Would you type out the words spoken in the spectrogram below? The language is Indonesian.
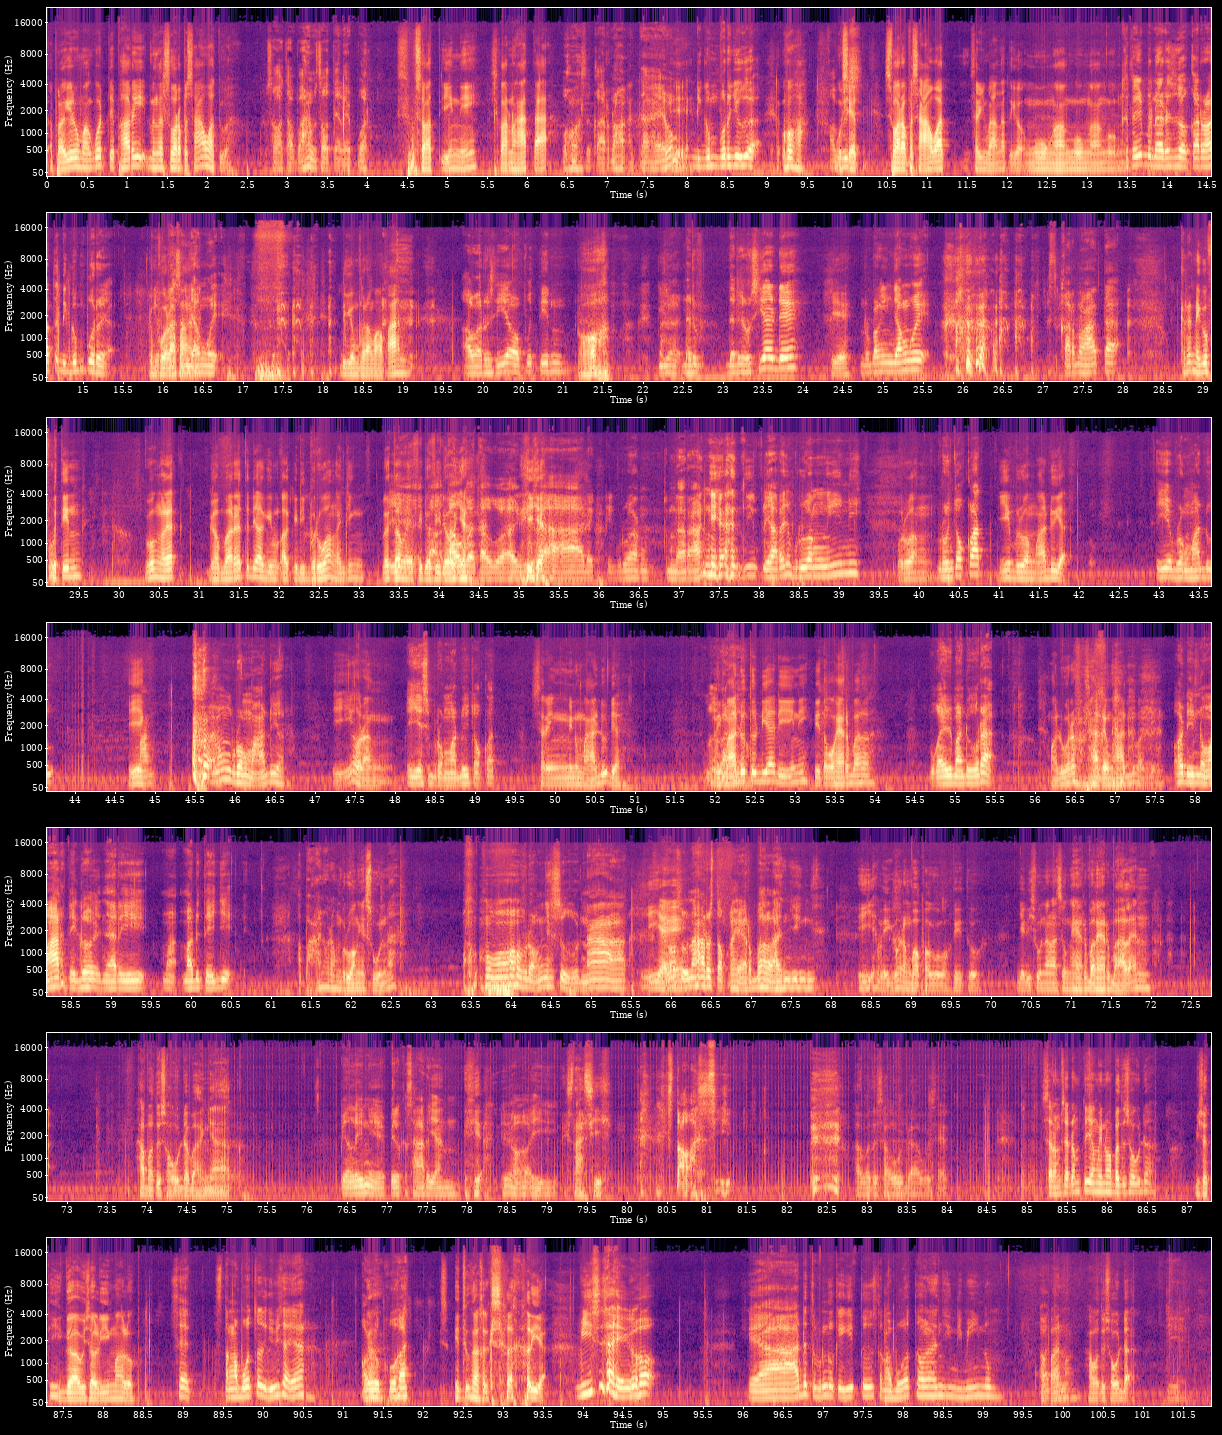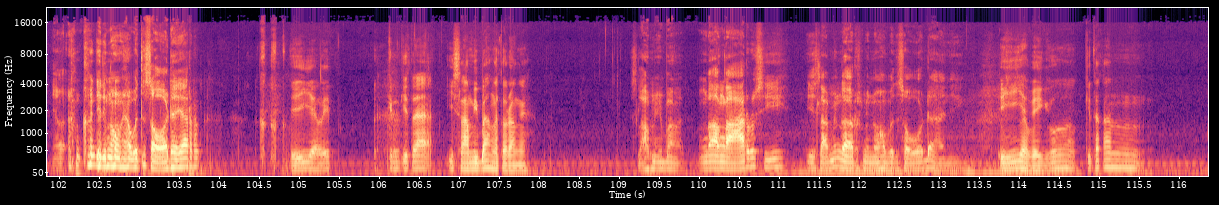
Apalagi rumah gua tiap hari dengar suara pesawat gua. Pesawat apaan? Pesawat telepon Pesawat ini Soekarno Hatta. Oh Soekarno Hatta. Emang Iya. digempur juga? Wah Habis. buset. Suara pesawat Sering banget ya Ngungang ngungang katanya benar Soekarno Hatta digempur ya? Gempur apaan? Jangwe. Digempur sama apaan? Sama Rusia sama Putin. Oh. Iya dari dari Rusia deh. Iya. Nerbangin Jangwe. Soekarno Hatta. Keren ya gue Putin. Gue ngeliat gambarnya tuh dia lagi, lagi di beruang anjing Lu tau Iya, gak video-videonya Tahu gua, tahu gua. Iya. Iya, naik naik beruang kendaraannya anjing, peliharanya beruang ini, Beruang beruang coklat. Iya beruang madu ya Iya, beruang madu. Iya An- Emang beruang madu ya? Iya orang Iya sih beruang madu coklat. sering minum madu dia Beli ada madu tuh dia di ini Di toko herbal Bukannya di Madura. Madura mana ada madu anjing Oh di Indomaret ya gue nyari ma- madu TJ. Apaan orang beruangnya sunah Oh beruangnya sunar. Iya, Emang eh. sunar harus toko herbal anjing. Iya bego orang bapak gue waktu itu Jadi sunah langsung herbal-herbalan Habatu sauda banyak Pil ini ya, pil keseharian. Iya Yoi, Ekstasi ekstasi. Habatu sauda buset Serem-serem tuh yang minum habatu sauda Bisa tiga, bisa lima loh Set, setengah botol juga bisa ya. Kalau Nah. lu kuat. Itu gak kesel kali ya? Bisa ya kok. Ya ada temen gue kayak gitu Setengah botol anjing diminum. Apaan? emang. Habatu sauda Iya. Ya kan jadi ngomongin apa tuh soda ya Iya lip. Kan kita islami banget orangnya. Islami banget. Enggak, enggak harus sih. Islami enggak harus minum obat soda anjing. Iya bego. Kita kan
